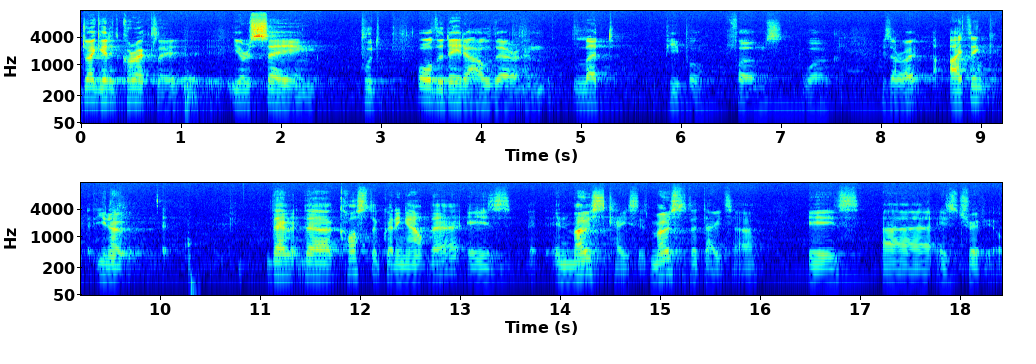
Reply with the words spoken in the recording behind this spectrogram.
do I get it correctly? You're saying put all the data out there and let people, firms work. Is that right? I think, you know, the, the cost of getting out there is, in most cases, most of the data is, uh, is trivial.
